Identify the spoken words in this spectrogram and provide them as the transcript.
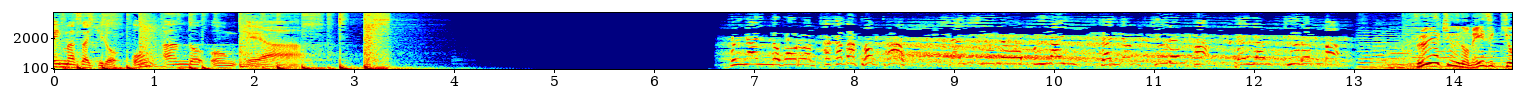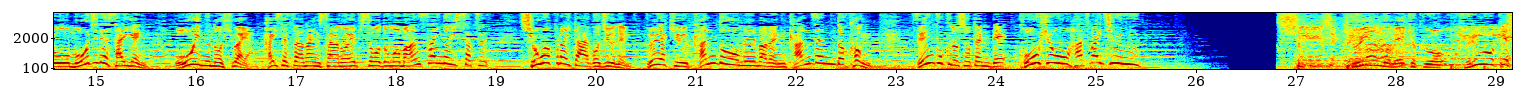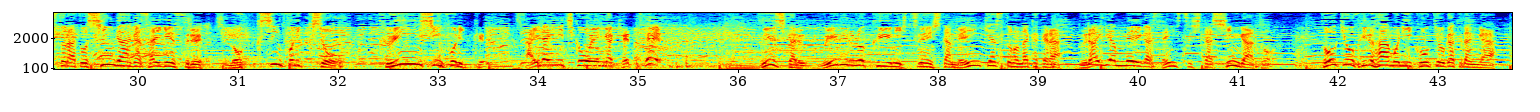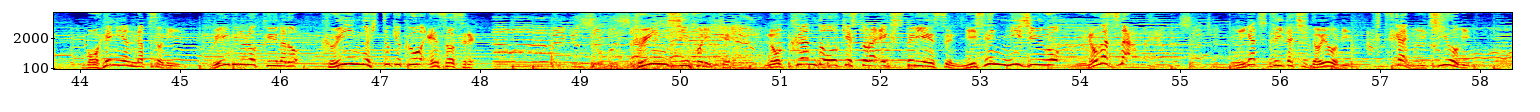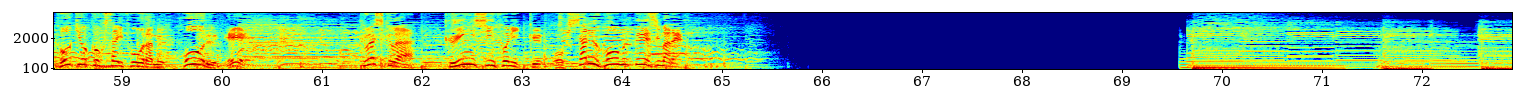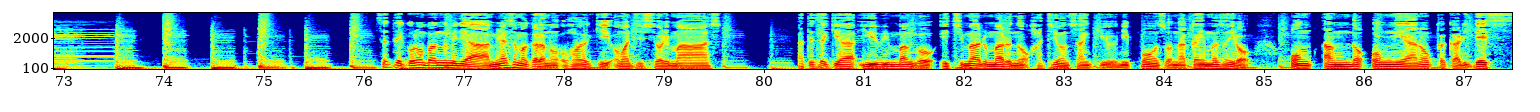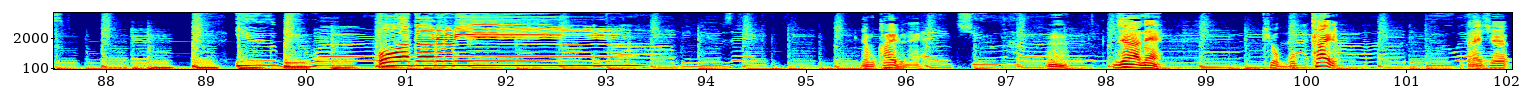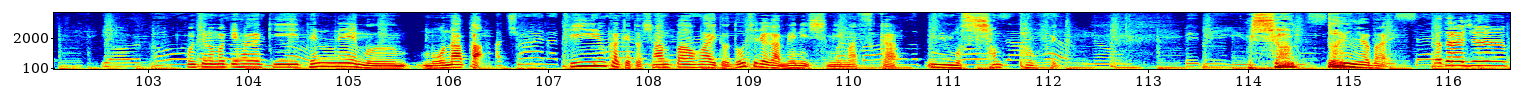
中居正広オンオンエア。V9 のボールは高田取った。試合終了 V9 ジャイアンツ9連覇ジャイアンツ9連覇。プロ野球の名実況を文字で再現。ON の秘話や解説アナウンサーのエピソードも満載の一冊。ショウアップナイター50年プロ野球感動名場面完全読本。全国の書店で好評発売中クイーンの名曲をフルオーケストラとシンガーが再現するロックシンフォニックショークイーンシンフォニック。再来日公演が決定。ミュージカル「We Will Rock You」に出演したメインキャストの中からブライアン・メイが選出したシンガーと東京フィルハーモニー交響楽団が「ボヘミアン・ラプソディ」「We Will Rock You」などクイーンのヒット曲を演奏する。クイーンシンフォニックロックオーケストラエクスペリエンス2020を見逃すな。2月1日土曜日2日日曜日東京国際フォーラムホール A 詳しくはクイーンシンフォニックオフィシャルホームページまでさて、この番組では皆様からのおはがきお待ちしております。宛先は郵便番号100-8439日本放送中居正広オンオンエアの係です。お別れのりーんじゃあもう帰るね。うん。じゃあね、今日僕帰る。来週。今週の巻きはがき、ペンネーム、モナカ。ビールかけとシャンパンファイトどちらが目にしみますか？もうシャンパンファイト。シャンパンやばい。また来週。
